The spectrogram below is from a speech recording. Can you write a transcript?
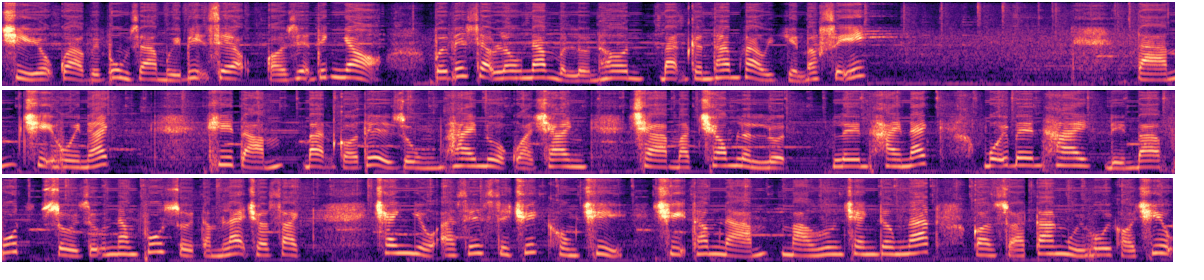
chỉ hiệu quả với vùng da mới bị sẹo, có diện tích nhỏ. Với vết sẹo lâu năm và lớn hơn, bạn cần tham khảo ý kiến bác sĩ. 8. Trị hôi nách khi tắm, bạn có thể dùng hai nửa quả chanh, trà mặt trong lần lượt lên hai nách, mỗi bên 2 đến 3 phút rồi giữ 5 phút rồi tắm lại cho sạch. Chanh nhiều axit citric không chỉ trị thâm nám mà hương chanh thơm ngát còn xóa tan mùi hôi khó chịu,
